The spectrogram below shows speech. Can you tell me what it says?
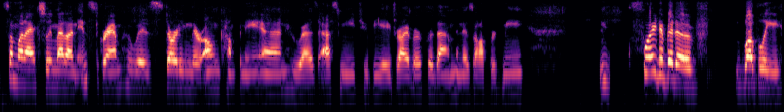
someone I actually met on Instagram who is starting their own company and who has asked me to be a driver for them and has offered me quite a bit of lovely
